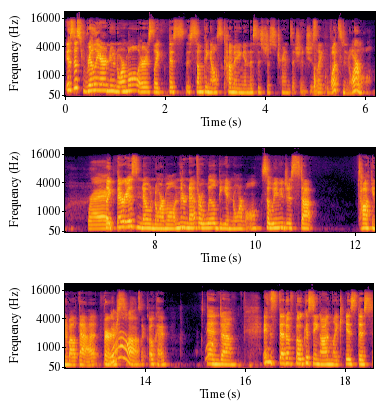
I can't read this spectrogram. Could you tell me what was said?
is this really our new normal, or is like this is something else coming, and this is just transition? She's like, what's normal? Right. Like there is no normal, and there never will be a normal. So we need to just stop talking about that first. Yeah. I was like, okay. And um instead of focusing on like is this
